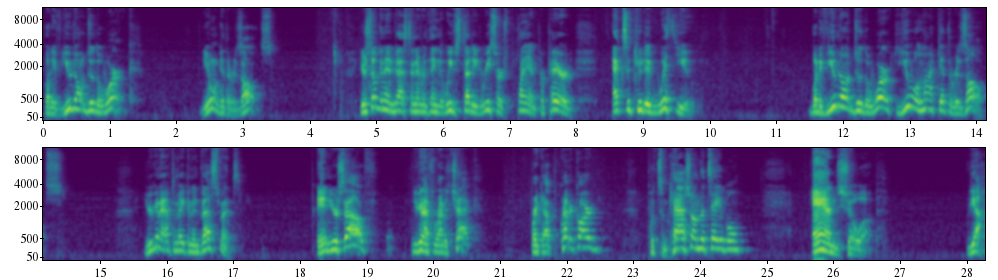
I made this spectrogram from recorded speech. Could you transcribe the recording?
But if you don't do the work, you won't get the results. You're still going to invest in everything that we've studied, researched, planned, prepared, executed with you. But if you don't do the work, you will not get the results. You're going to have to make an investment in yourself. You're going to have to write a check break out the credit card, put some cash on the table, and show up. Yeah,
